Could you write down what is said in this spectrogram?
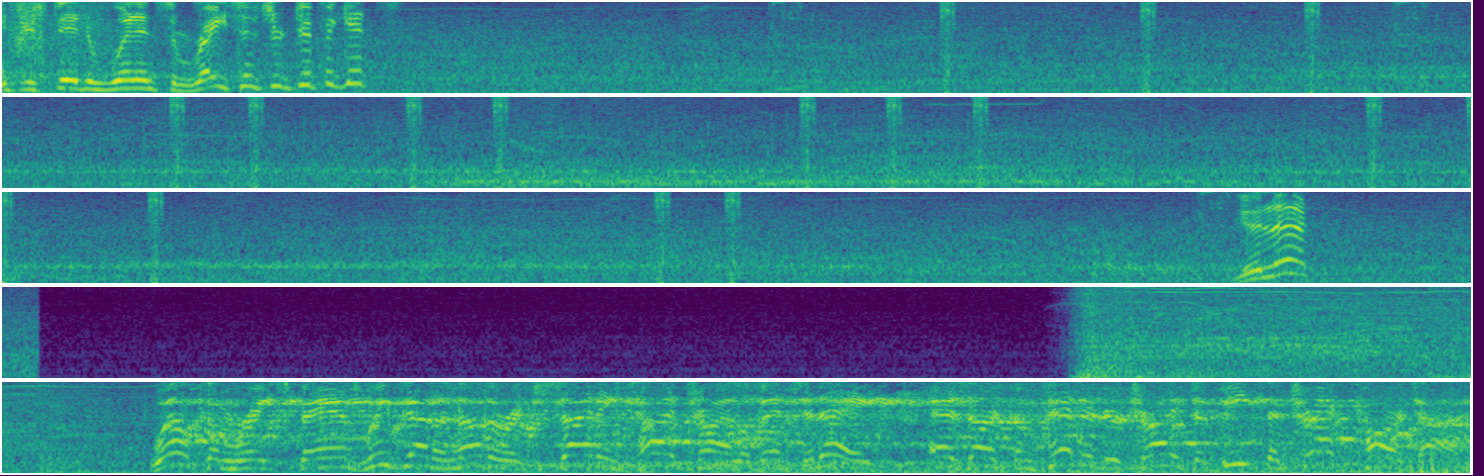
Interested in winning some racing certificates? Good luck. Welcome, race fans. We've got another exciting time trial event today as our competitor tries to beat the track par time.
